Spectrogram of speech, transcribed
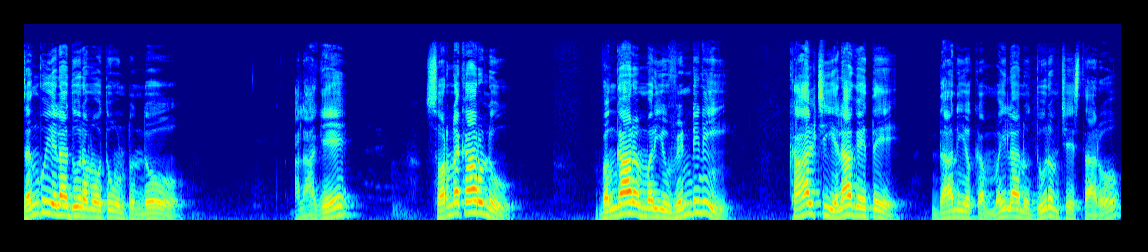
జంగు ఎలా దూరం అవుతూ ఉంటుందో. అలాగే స్వర్ణకారులు బంగారం మరియు వెండిని కాల్చి ఎలాగైతే దాని యొక్క మైలాను దూరం చేస్తారో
